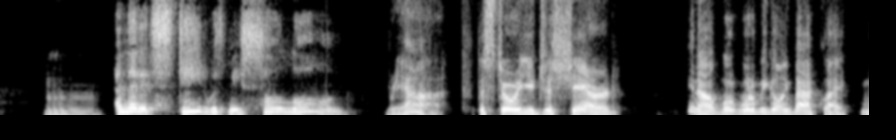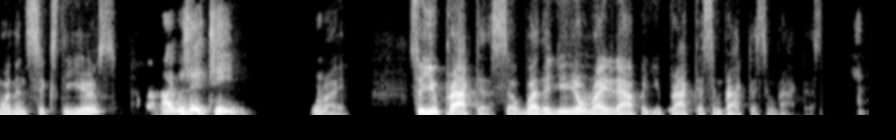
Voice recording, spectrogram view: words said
Mm. And that it stayed with me so long. Yeah. The story you just shared, you know, what, what are we going back? Like more than 60 years? I was 18. Yeah. Right. So you practice. So whether you don't write it out, but you practice and practice and practice.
